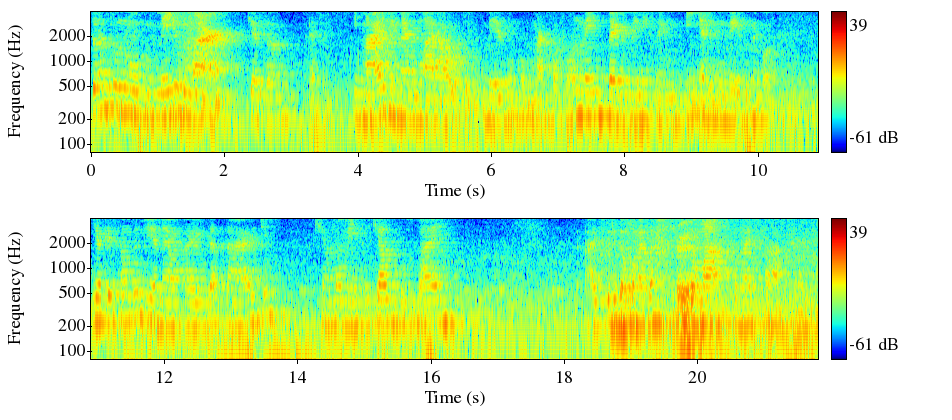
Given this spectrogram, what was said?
Tanto no meio do mar, que essa, essa imagem né, do mar alto, mesmo como o Marcos está falando, nem perto do início nem do fim, ali no meio do negócio. E a questão do dia, né, o cair da tarde, que é um momento em que a luz vai. A escuridão começa É. a tomar, tomar espaço. Né?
